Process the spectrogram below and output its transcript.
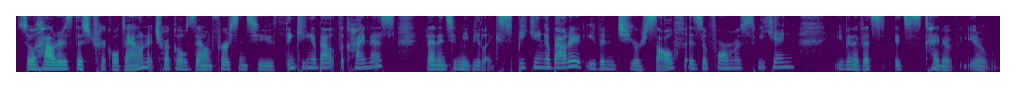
So how does this trickle down? It trickles down first into thinking about the kindness then into maybe like speaking about it even to yourself is a form of speaking even if it's it's kind of you know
